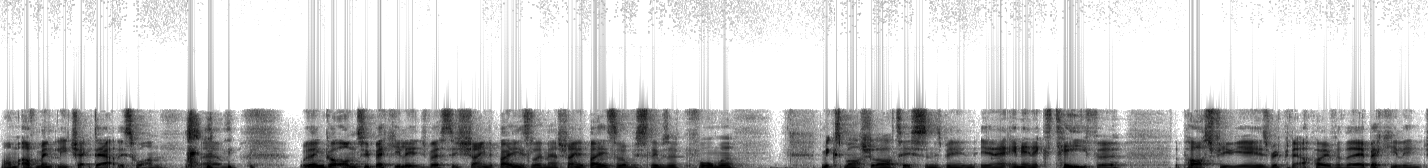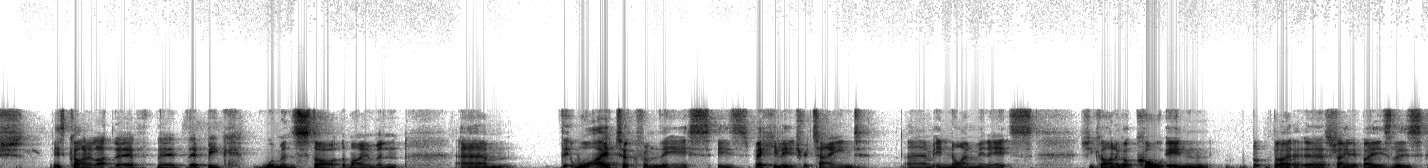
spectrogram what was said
i have mentally checked out this one. Um, we then got on to Becky Lynch versus Shayna Baszler. Now Shayna Baszler obviously was a former mixed martial artist and has been in, in NXT for the past few years, ripping it up over there. Becky Lynch is kind of like their their their big woman's star at the moment. Um, th- what I took from this is Becky Lynch retained um, in nine minutes. She kind of got caught in B- B- uh, Shayna Baszler's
